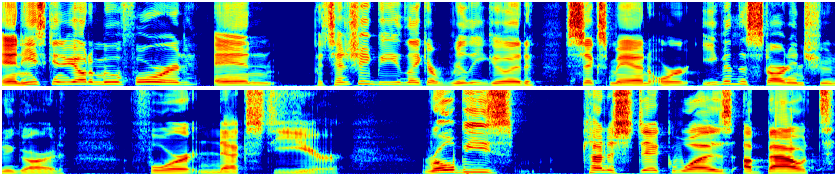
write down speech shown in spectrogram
and he's going to be able to move forward and potentially be like a really good six man or even the starting shooting guard for next year. Roby's kind of stick was about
